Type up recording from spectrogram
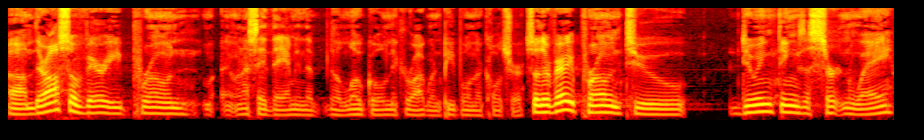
Um, they're also very prone. When I say they, I mean the, the local Nicaraguan people and their culture. So they're very prone to doing things a certain way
